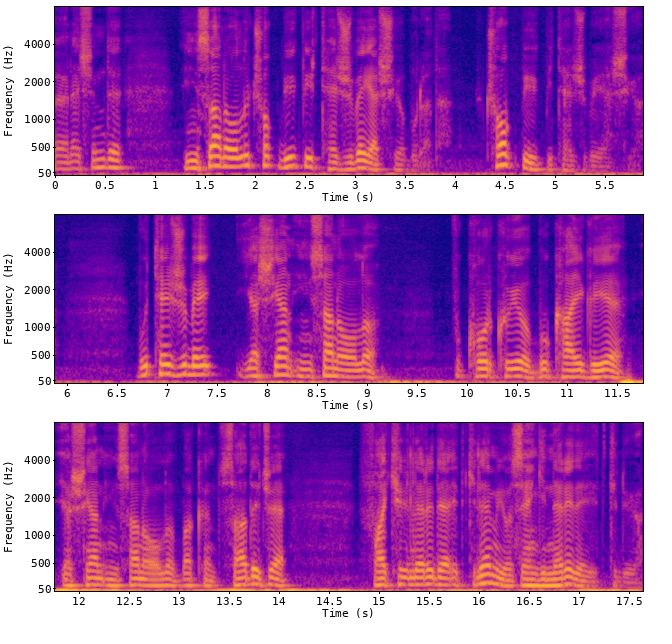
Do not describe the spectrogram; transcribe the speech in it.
Böyle şimdi insanoğlu çok büyük bir tecrübe yaşıyor burada. Çok büyük bir tecrübe yaşıyor. Bu tecrübe yaşayan insanoğlu bu korkuyu, bu kaygıyı yaşayan insanoğlu bakın sadece fakirleri de etkilemiyor, zenginleri de etkiliyor.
